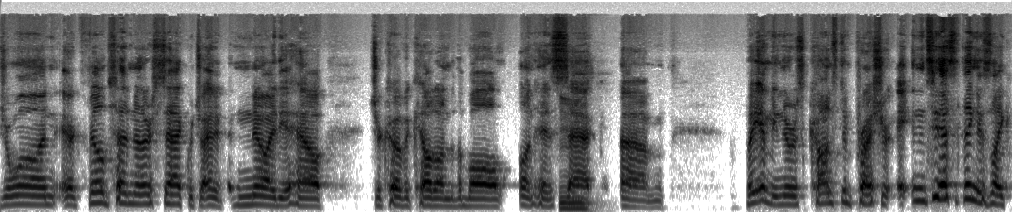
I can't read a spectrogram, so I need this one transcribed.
Jowon, Eric Phillips had another sack, which I had no idea how Jurkovec held onto the ball on his Mhm. sack. Um, but yeah, I mean, there was constant pressure. And see, that's the thing is like,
